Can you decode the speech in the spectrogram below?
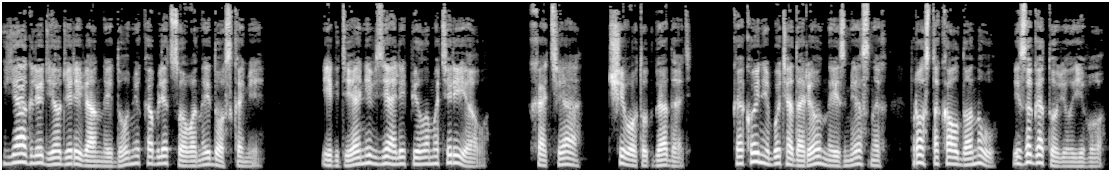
Я глядел деревянный домик, облицованный досками. И где они взяли пиломатериал? Хотя, чего тут гадать, какой-нибудь одаренный из местных просто колданул и заготовил его.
